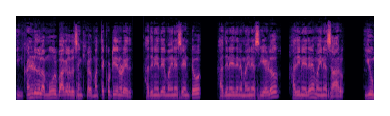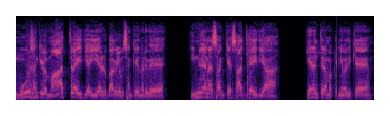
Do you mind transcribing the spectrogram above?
ಈಗ ಕಂಡಿಡಿದಲ್ಲ ಮೂರು ಬಾಗಿಲದ ಸಂಖ್ಯೆಗಳು ಮತ್ತೆ ಕೊಟ್ಟಿದೆ ನೋಡಿ ಇದು. ಹದಿನೈದೇ ಮೈನಸ್ ಎಂಟು, ಹದಿನೈದನೇ ಮೈನಸ್ ಏಳು, ಹದಿನೈದನೇ ಮೈನಸ್ ಆರು. ಇವು ಮೂರು ಸಂಖ್ಯೆಗಳು ಮಾತ್ರ ಇದೆಯಾ ಈ ಎರಡು ಬಾಗಿಲದ ಸಂಖ್ಯೆಗಳ ನಡುವೆ? ಇನ್ನೂ ಏನೋ ಸಂಖ್ಯೆ ಸಾಧ್ಯ ಇದೆಯಾ? ಏನಂತೀರಾ ಮಕ್ಕಳು ನೀವು ಅದಕ್ಕೆ?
